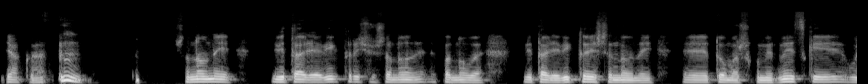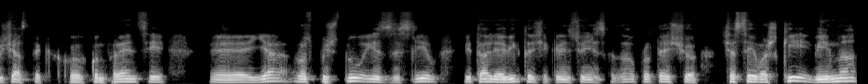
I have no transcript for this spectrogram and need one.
Дякую. Шановний Віталій Вікторович, шановний панове Віталій Вікторович, шановний е, Томаш Комірницький, учасник конференції. Е, я розпочну із слів Віталія Вікторовича, який він сьогодні сказав про те, що часи важкі, війна,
